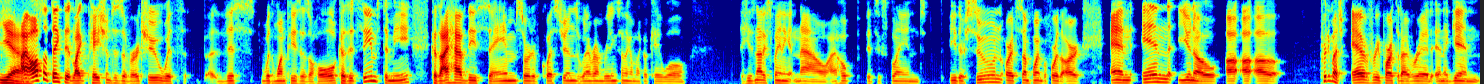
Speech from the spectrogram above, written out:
yeah, I also think that like patience is a virtue with uh, this with One Piece as a whole because it seems to me because I have these same sort of questions whenever I'm reading something. I'm like, okay, well, he's not explaining it now. I hope it's explained either soon or at some point before the arc. And in you know, uh, uh, pretty much every part that I've read, and again,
